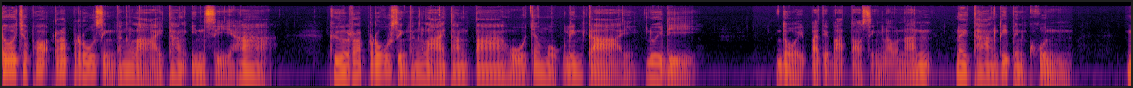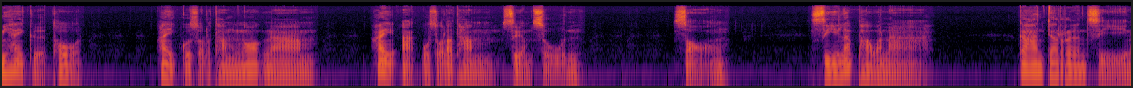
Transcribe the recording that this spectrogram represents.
โดยเฉพาะรับรู้สิ่งทั้งหลายทางอินทรีย์ห้าคือรับรู้สิ่งทั้งหลายทางตาหูจมูกลิ้นกายด้วยดี โดยปฏิบัติต่อสิ่งเหล่านั้นในทางที่เป็นคุณมิให้เกิดโทษ ให้กุศลธรรมงอกงาม ให้อกุศลธรรมเสื่อมสูญ 2. ศีลภาวนา การเจริญศีล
